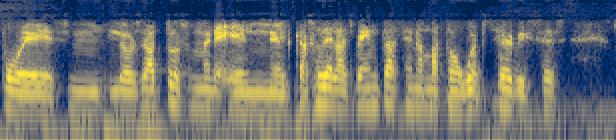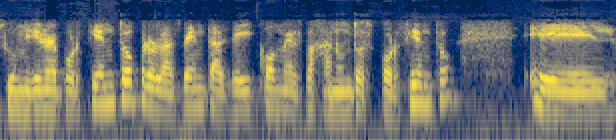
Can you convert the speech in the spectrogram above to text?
Pues mm, los datos, en el caso de las ventas en Amazon Web Services suben un 19%, pero las ventas de e-commerce bajan un 2%. El,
